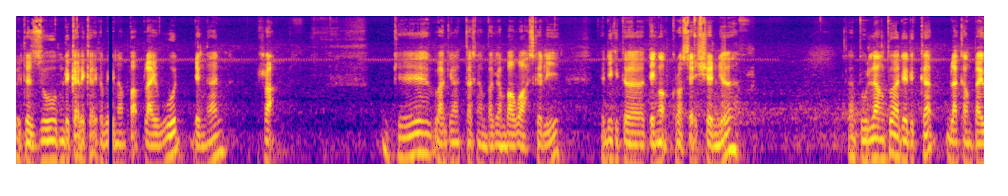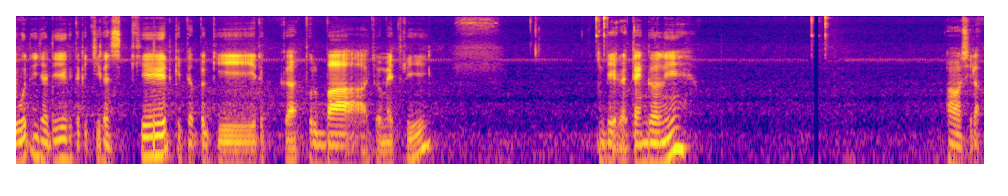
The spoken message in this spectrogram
kita zoom dekat-dekat kita boleh nampak plywood dengan rak ok bahagian atas dengan bahagian bawah sekali jadi kita tengok cross section je. Dan tulang tu ada dekat belakang plywood ni. Jadi kita kecilkan sikit kita pergi dekat toolbar geometry ambil rectangle ni. Oh silap.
